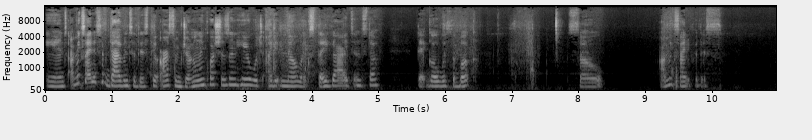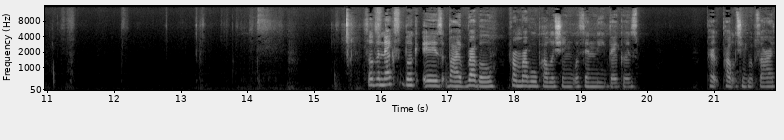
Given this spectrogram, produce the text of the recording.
And I'm excited to dive into this. There are some journaling questions in here, which I didn't know, like study guides and stuff that go with the book. So I'm excited for this. So the next book is by Rebel from Rebel Publishing within the Baker's Publishing Group. Sorry,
